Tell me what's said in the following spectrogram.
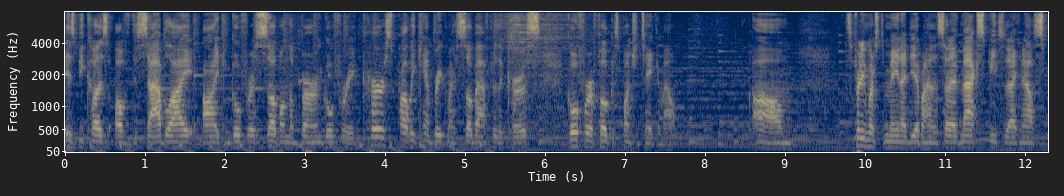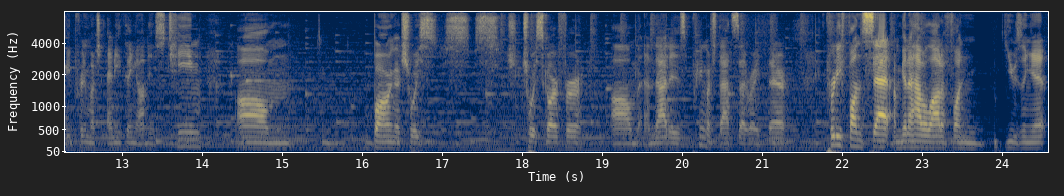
is because of the Sableye. I can go for a sub on the burn, go for a curse, probably can't break my sub after the curse, go for a focus punch and take him out. Um, it's pretty much the main idea behind the set. I have max speed so that I can outspeed pretty much anything on his team, um, barring a choice choice Scarfer, um, and that is pretty much that set right there. Pretty fun set. I'm gonna have a lot of fun using it.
